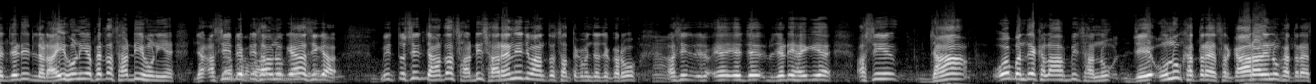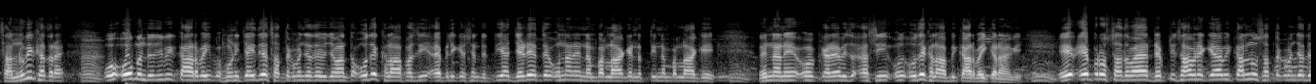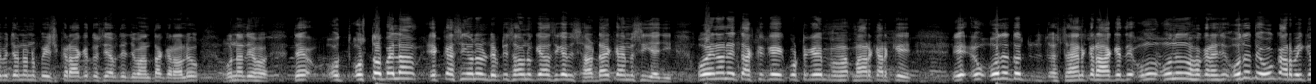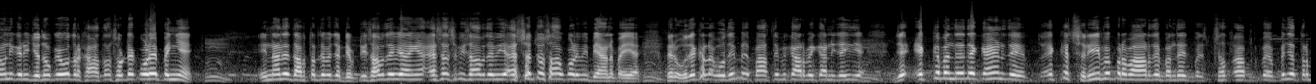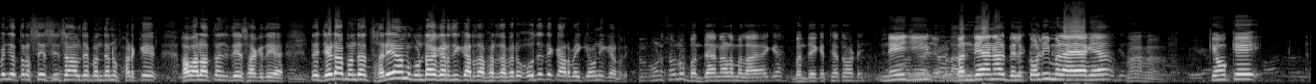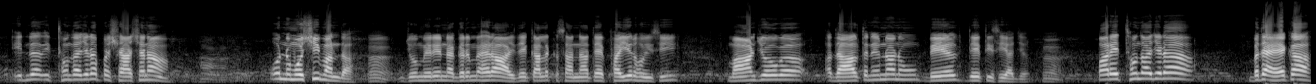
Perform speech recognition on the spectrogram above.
ਜਿਹੜੀ ਲੜਾਈ ਹੋਣੀ ਹੈ ਫਿਰ ਤਾਂ ਸਾਡੀ ਹੋਣੀ ਹੈ ਜਾਂ ਅਸੀਂ ਡਿਪਟੀ ਸਾਹਿਬ ਨੂੰ ਕਿਹਾ ਸੀਗਾ ਵੀ ਤੁਸੀਂ ਜਾਂ ਤਾਂ ਸਾਡੀ ਸਾਰਿਆਂ ਦੀ ਜ਼ਮਾਨਤ 751 ਚ ਕਰੋ। ਅਸੀਂ ਜਿਹੜੇ ਹੈਗੇ ਆ ਅਸੀਂ ਜਾਂ ਉਹ ਬੰਦੇ ਖਿਲਾਫ ਵੀ ਸਾਨੂੰ ਜੇ ਉਹਨੂੰ ਖਤਰਾ ਹੈ ਸਰਕਾਰ ਵਾਲੇ ਨੂੰ ਖਤਰਾ ਹੈ ਸਾਨੂੰ ਵੀ ਖਤਰਾ ਹੈ ਉਹ ਉਹ ਬੰਦੇ ਦੀ ਵੀ ਕਾਰਵਾਈ ਹੋਣੀ ਚਾਹੀਦੀ ਹੈ। 751 ਦੇ ਜਵਾਨ ਤਾਂ ਉਹਦੇ ਖਿਲਾਫ ਅਸੀਂ ਐਪਲੀਕੇਸ਼ਨ ਦਿੱਤੀ ਆ ਜਿਹੜੇ ਤੇ ਉਹਨਾਂ ਨੇ ਨੰਬਰ ਲਾ ਕੇ 29 ਨੰਬਰ ਲਾ ਕੇ ਇਹਨਾਂ ਨੇ ਉਹ ਕਰਿਆ ਵੀ ਅਸੀਂ ਉਹ- ਉਹਦੇ ਖਿਲਾਫ ਵੀ ਕਾਰਵਾਈ ਕਰਾਂਗੇ। ਇਹ ਇਹ ਭਰੋਸਾ ਦਵਾਇਆ। ਡਿਪਟੀ ਸਾਹਿਬ ਨੇ ਕਿਹਾ ਵੀ ਕੱਲ ਨੂੰ 751 ਦੇ ਵਿੱਚ ਉਹਨਾਂ ਨੂੰ ਪੇਸ਼ ਕਰਾ ਕੇ ਤੁਸੀਂ ਆਪਦੇ ਜਵਾਨਤਾ ਕਰਾ ਲਿਓ ਉਹਨਾਂ ਦੇ ਤੇ ਉਸ ਤੋਂ ਪਹਿਲਾਂ ਇੱਕ ਅਸੀਂ ਉਹਨਾਂ ਨੂੰ ਡਿਪਟੀ ਸਾਹਿਬ ਨੂੰ ਕਿਹਾ ਸੀਗਾ ਵੀ ਸਾਡਾ ਇੱਕ ਐਮਸੀ ਹੈ ਜੀ। ਉਹ ਇਹਨਾਂ ਨੇ ਚੱਕ ਕੇ ਕੁੱਟ ਕੇ ਮਾਰ ਕਰਕੇ ਇਹ ਉਹ- ਉਹਦੇ ਤੋਂ ਸਾਈਨ ਕਰਾ ਕੇ ਤੇ ਉਹ- ਉਹਨਾਂ ਨੂੰ ਉਹ ਕਰਿਆ ਸੀ। ਉਹਦੇ ਤੇ ਉਹ ਕਾਰਵਾਈ ਕਿਉਂ ਨਹੀਂ ਕਰੀ? ਜਦੋਂ ਕਿ ਉਹ ਦਰਖਾਸਤਾਂ ਤੁਹਾਡੇ ਕੋਲੇ ਪਈਆਂ ਇਹਨਾਂ ਦੇ ਦਫ਼ਤਰ ਦੇ ਵਿੱਚ ਡਿਪਟੀ ਸਾਹਿਬ ਦੇ ਵੀ ਆਈਆਂ ਐਸਐਸਪੀ ਸਾਹਿਬ ਦੇ ਵੀ ਐਸਐਚਓ ਸਾਹਿਬ ਕੋਲ ਵੀ ਬਿਆਨ ਪਏ ਆ। ਫਿਰ ਉਹਦੇ ਖਿਲਾਫ ਉਹਦੇ ਵਾਸਤੇ ਵੀ ਕਾਰਵਾਈ ਕਰਨੀ ਚਾਹੀਦੀ ਹੈ। ਜੇ ਇੱਕ ਬੰਦੇ ਦੇ ਕਹਿਣ ਤੇ ਇੱਕ ਸ਼ਰੀਫ ਪਰਿਵਾਰ ਦੇ ਬੰਦੇ 75 75 80 ਸਾਲ ਦੇ ਬੰਦੇ ਨੂੰ ਫੜ ਕੇ ਹਵਾਲਾਤਾਂ 'ਚ ਦੇ ਸਕਦੇ ਆ ਤੇ ਜਿਹੜਾ ਬੰਦਾ ਸਰੇਆਮ ਗੁੰਡਾਗਰਦੀ ਕਰਦਾ ਫਿਰਦਾ ਫਿਰ ਉਹਦੇ ਤੇ ਕਾਰਵਾਈ ਕਿਉਂ ਨਹੀਂ ਕਰਦੇ? ਹੁਣ ਤੁਹਾਨੂੰ ਬੰਦਿਆਂ ਨਾਲ ਮਿਲਾਇਆ ਗਿਆ? ਬੰਦੇ ਕਿੱਥੇ ਤੁਹਾਡੇ? ਨਹੀਂ ਜੀ ਬੰਦਿਆਂ ਨਾਲ ਬਿਲਕੁਲ ਨਹੀਂ ਮਿਲਾਇਆ ਗਿਆ। ਹਾਂ ਹਾਂ। ਕਿਉਂਕਿ ਇਹਨਾਂ ਇੱਥੋਂ ਦਾ ਜਿਹੜਾ ਪ੍ਰਸ਼ਾਸਨ ਆ ਉਹ ਨਮੋਸ਼ੀ ਬੰਦਾ ਹਾਂ। ਜੋ ਮੇਰੇ ਨਗਰ ਮਹਾਰਾਜ ਦੇ ਕੱਲ ਕਿਸਾਨਾਂ ਤੇ ਐਫ ਆਈ ਆਰ ਹੋਈ ਸੀ। ਮਾਣਯੋਗ ਅਦਾਲਤ ਨੇ ਉਹਨਾਂ ਨੂੰ ਬੇਲ ਦੇਤੀ ਸੀ ਅੱਜ। ਹਾਂ। ਪਰ ਇੱਥੋਂ ਦਾ ਜਿਹੜਾ ਵਿਧਾਇਕ ਆ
